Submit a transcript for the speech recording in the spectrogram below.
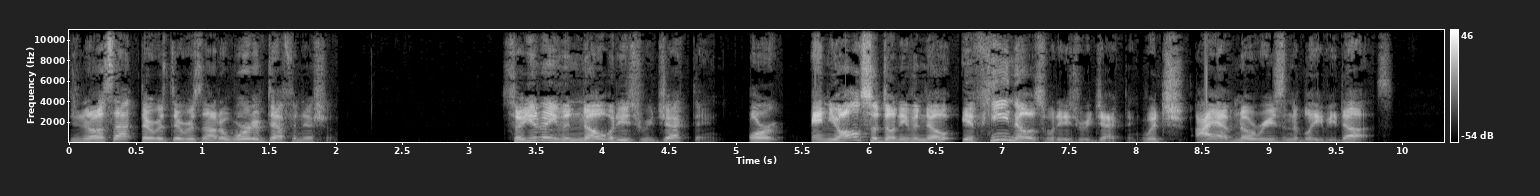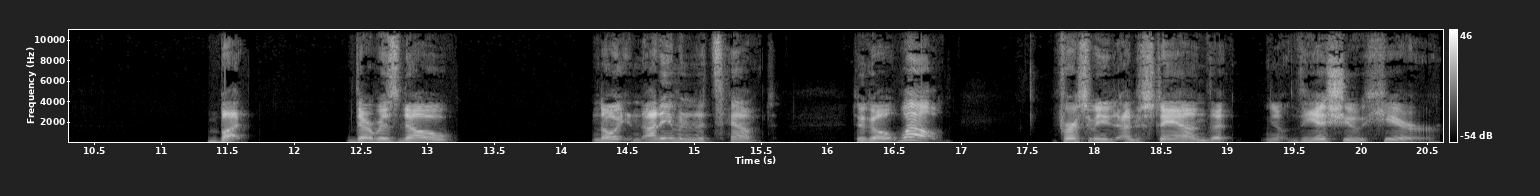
Did you notice that? There was there was not a word of definition. So you don't even know what he's rejecting. Or and you also don't even know if he knows what he's rejecting, which I have no reason to believe he does. But there was no no not even an attempt to go, well, first we need to understand that, you know, the issue here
